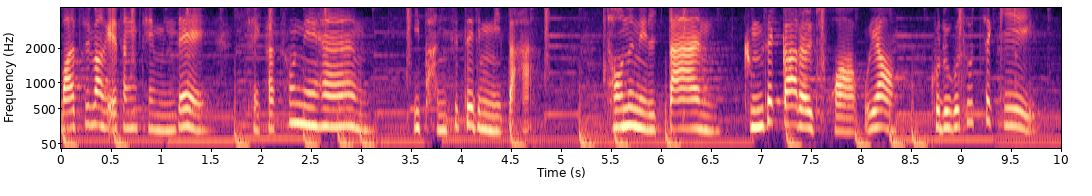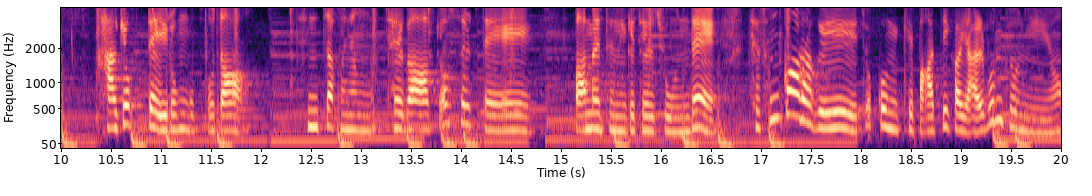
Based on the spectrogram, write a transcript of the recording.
마지막 애장템인데 제가 손에 한 이 반지들입니다. 저는 일단 금 색깔을 좋아하고요. 그리고 솔직히 가격대 이런 것보다 진짜 그냥 제가 꼈을 때 마음에 드는 게 제일 좋은데 제 손가락이 조금 이렇게 마디가 얇은 편이에요.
